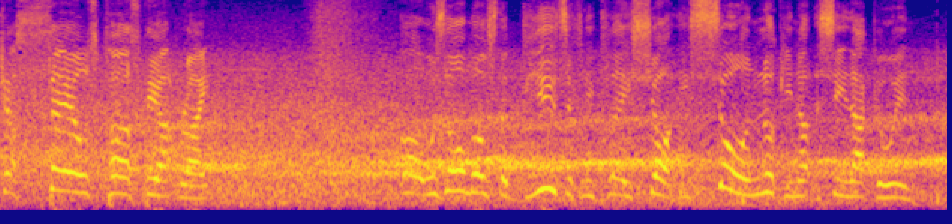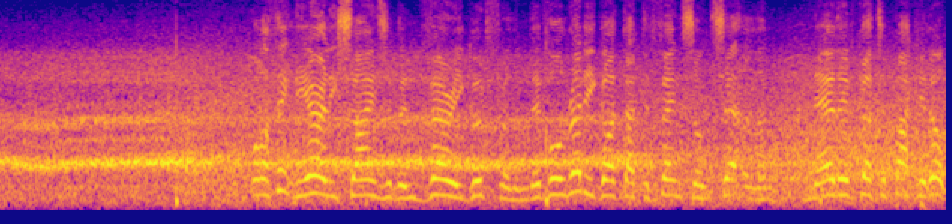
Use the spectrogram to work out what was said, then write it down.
Just sails past the upright. Oh, it was almost a beautifully placed shot. He's so unlucky not to see that go in. Well, I think the early signs have been very good for them. They've already got that defence unsettled, and now they've got to back it up.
